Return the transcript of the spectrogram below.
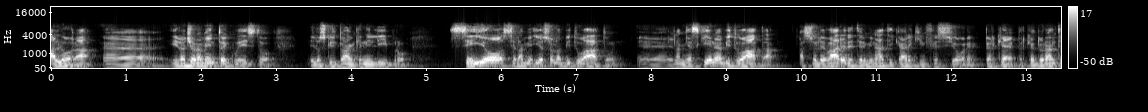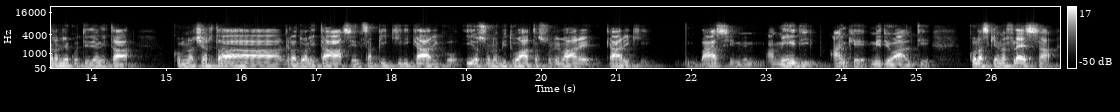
Allora, eh, il ragionamento è questo, e l'ho scritto anche nel libro. Se io, se mia, io sono abituato, eh, la mia schiena è abituata a sollevare determinati carichi in flessione, perché? Perché durante la mia quotidianità con una certa gradualità, senza picchi di carico, io sono abituato a sollevare carichi bassi, a medi, anche medio-alti, con la schiena flessa,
